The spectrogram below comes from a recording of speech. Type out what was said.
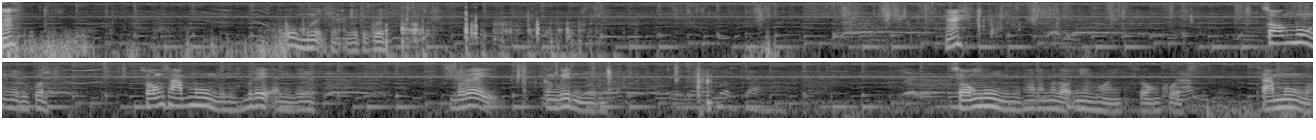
ฮะ โอ้มืดขนาดนี้ทุกคนฮะสองโมงไงทุกคนสองสามโมงอยู่นี่ไม่ได้อันนี้เลยนี่ไม่ได้กลางเว้นเลยนี่เบิ่งจ้าสองโมงนี่พากันมาเลาะเยี่ยงหอยสองคนสามสามโมงบ่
